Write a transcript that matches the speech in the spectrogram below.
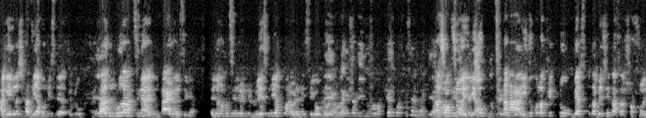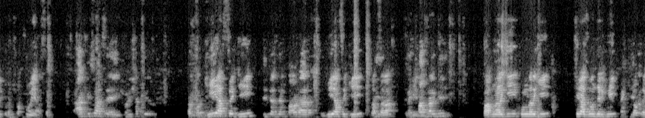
আগে এগুলো সাজিয়ে আবার নিচে একটু সারাদিন রোজা রাখছি না একদম টায়ার্ড হয়েছে গা। এই জন্য একটু রেস্ট নিয়ে পরে ওটা নিচ থেকে উপরে উঠাবো। এগুলা কি সব ঈদ উপলক্ষে না সবসময় ঈদ আনন্দ থেকে? না না ঈদ উপলক্ষে একটু ব্যস্ততা বেশি তাছাড়া সবসময় করি সবসময় আছে। আর কিছু আছে এই তেল? তারপর ঘি আছে ঘি। ডিটারজেন্ট পাউডার ঘি আছে ঘি তাছাড়া পাবনার ঘি খুলনার ঘি সিরাজগঞ্জের ঘি নাকি সব ঘি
